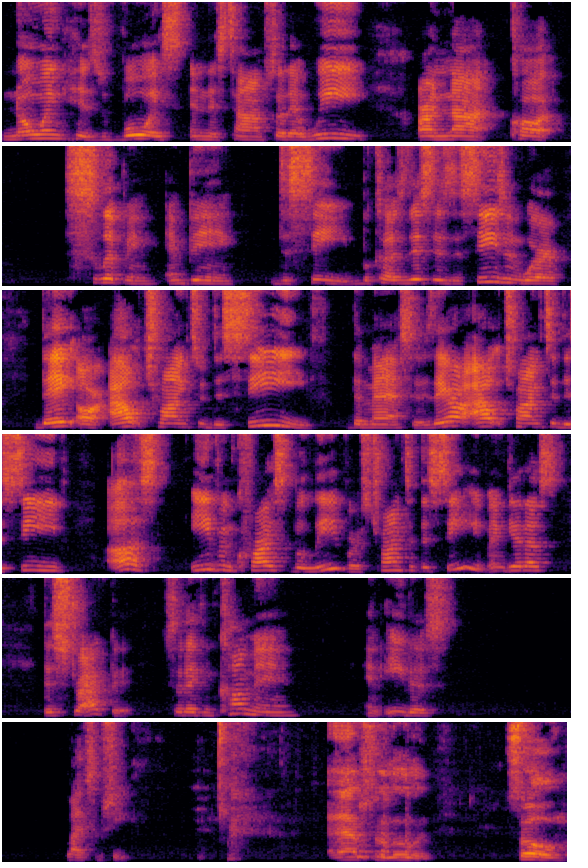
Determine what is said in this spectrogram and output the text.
knowing his voice in this time so that we are not caught slipping and being deceived because this is a season where they are out trying to deceive the masses. They are out trying to deceive us, even Christ believers, trying to deceive and get us distracted so they can come in and eat us like some sheep. Absolutely. so,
